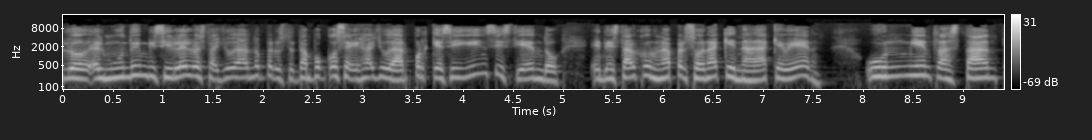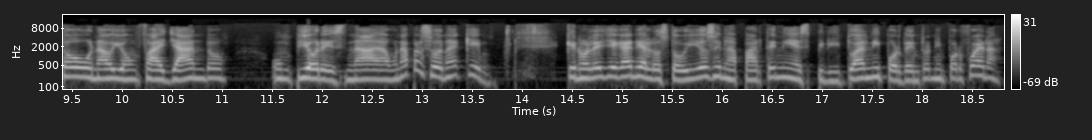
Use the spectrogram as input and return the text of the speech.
el mundo invisible lo está ayudando, pero usted tampoco se deja ayudar porque sigue insistiendo en estar con una persona que nada que ver. Un mientras tanto, un avión fallando, un peor es nada, una persona que, que no le llega ni a los tobillos en la parte ni espiritual, ni por dentro ni por fuera.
